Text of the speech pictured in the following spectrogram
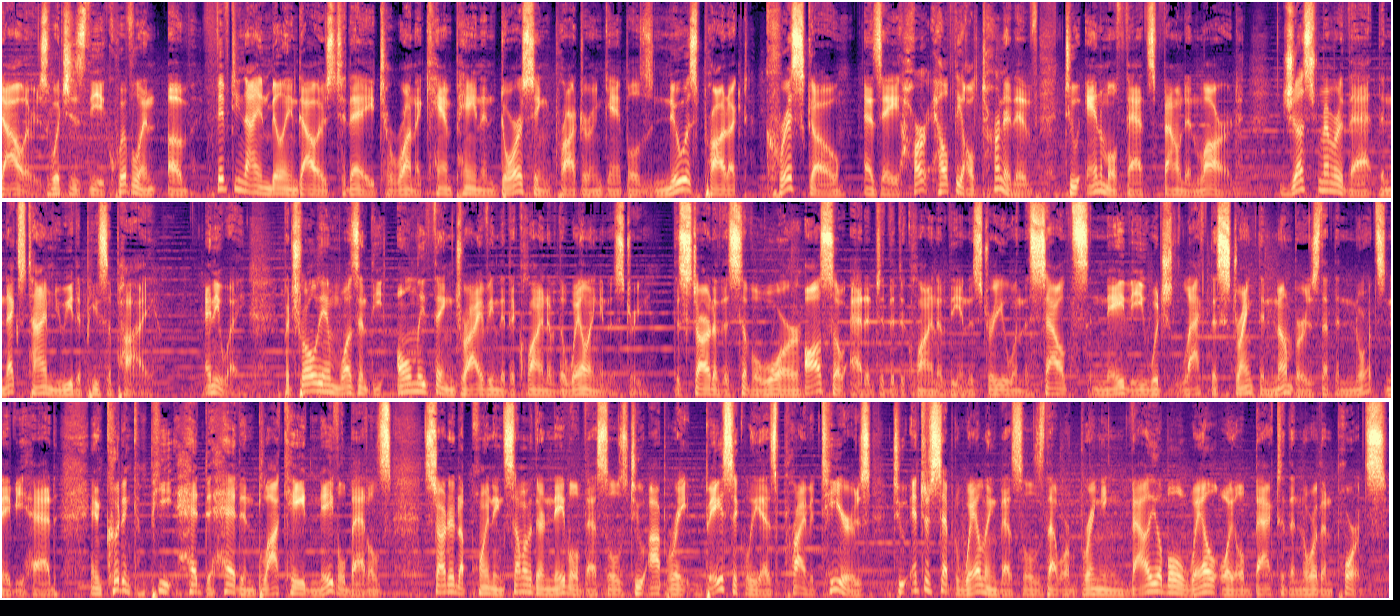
which is the equivalent of $59 million today to run a campaign endorsing Procter & Gamble's newest product, Crisco, as a heart-healthy alternative to animal fats found in lard. Just remember that the next time you eat a piece of pie. Anyway, petroleum wasn't the only thing driving the decline of the whaling industry. The start of the Civil War also added to the decline of the industry when the South's Navy, which lacked the strength and numbers that the North's Navy had and couldn't compete head to head in blockade naval battles, started appointing some of their naval vessels to operate basically as privateers to intercept whaling vessels that were bringing valuable whale oil back to the northern ports.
